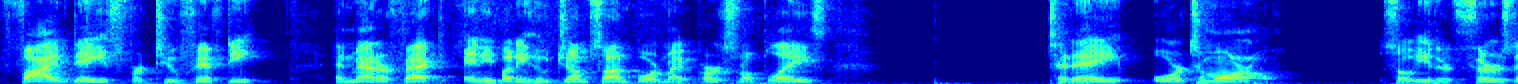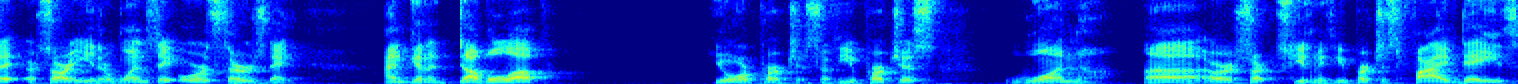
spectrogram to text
five days for 250 And matter of fact, anybody who jumps on board my personal plays today or tomorrow, so either Thursday or sorry, either Wednesday or Thursday, I'm to double up your purchase. So if you purchase one, uh, or sorry, excuse me, if you purchase five days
